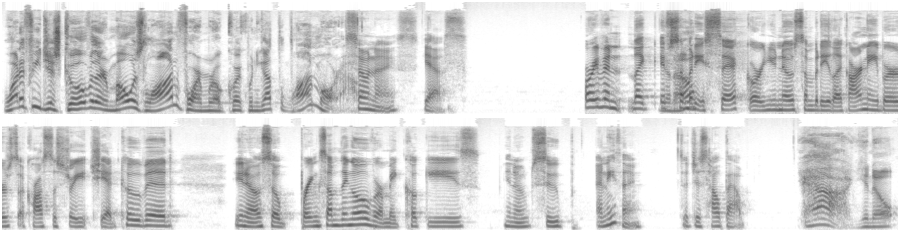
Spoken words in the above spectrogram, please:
What if you just go over there and mow his lawn for him real quick when you got the lawnmower out? So nice. Yes. Or even like if You know? somebody's sick or you know somebody like our neighbors across the street, she had COVID, you know, so bring something over, make cookies, you know, soup, anything to just help out. yeah, you know,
